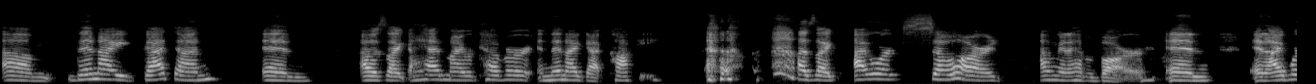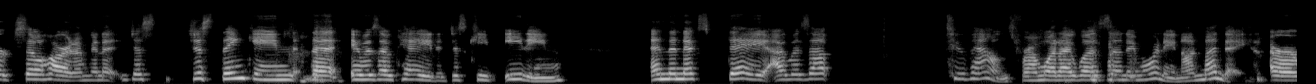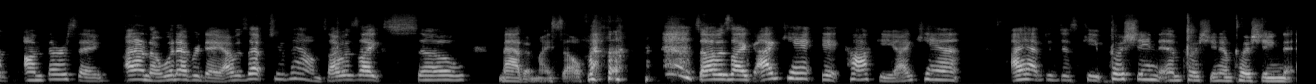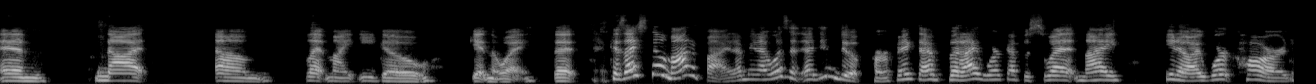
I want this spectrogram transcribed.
um, then I got done and I was like, I had my recover and then I got cocky. I was like, I worked so hard, I'm gonna have a bar. And and I worked so hard, I'm gonna just just thinking that it was okay to just keep eating. And the next day I was up two pounds from what I was Sunday morning on Monday or on Thursday. I don't know, whatever day. I was up two pounds. I was like so mad at myself. so I was like, I can't get cocky. I can't, I have to just keep pushing and pushing and pushing and not um, let my ego get in the way that because I still modified. I mean, I wasn't, I didn't do it perfect, I, but I work up a sweat and I, you know, I work hard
